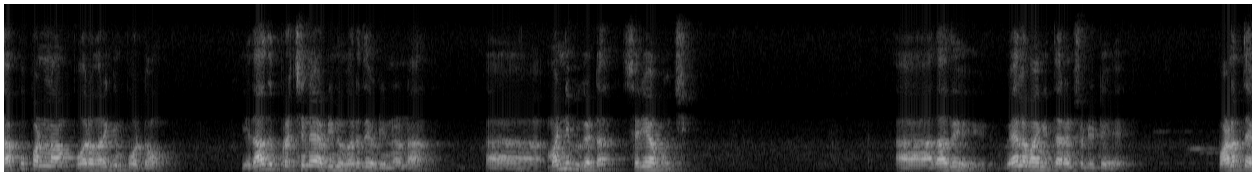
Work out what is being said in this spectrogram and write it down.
தப்பு பண்ணலாம் போகிற வரைக்கும் போட்டோம். ஏதாவது பிரச்சனை அப்படின்னு வருது அப்படின்னா மன்னிப்பு கேட்டால் சரியாக போச்சு. அதாவது வேலை வாங்கி தரேன்னு சொல்லிட்டு பணத்தை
